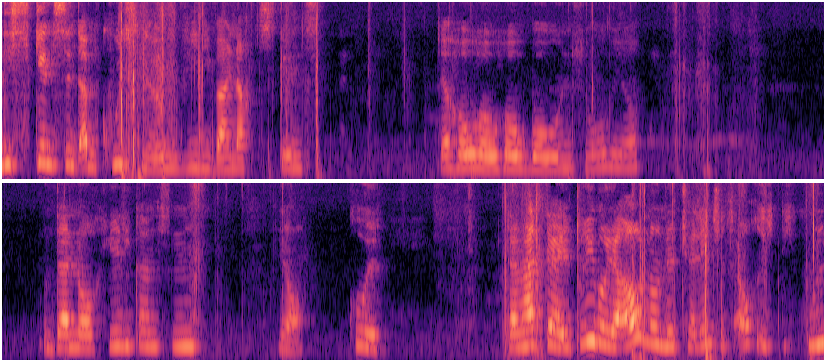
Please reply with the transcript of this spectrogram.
die Skins sind am coolsten irgendwie, die Weihnachtsskins. Der Ho Ho Hobo und so hier. Und dann noch hier die ganzen. Ja, cool. Dann hat der El Primo ja auch noch eine Challenge, ist auch richtig cool.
